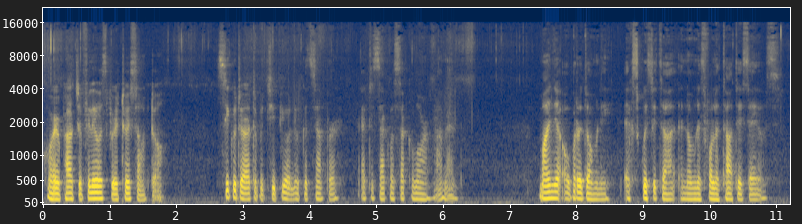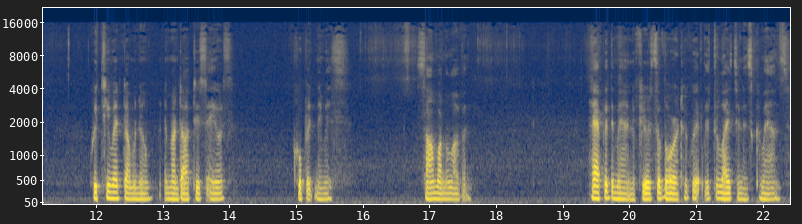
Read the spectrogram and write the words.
Gloria Patri Filio Spiritui Sancto. Erat in principio nunc et semper, et secula seculorum. Amen. Magna opera Domini, exquisita in nominis voluntates eos. Qui timet Dominum in mandatis eos, cupit nimis. Psalm 111. Happy the man who fears the Lord, who greatly delights in his commands.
